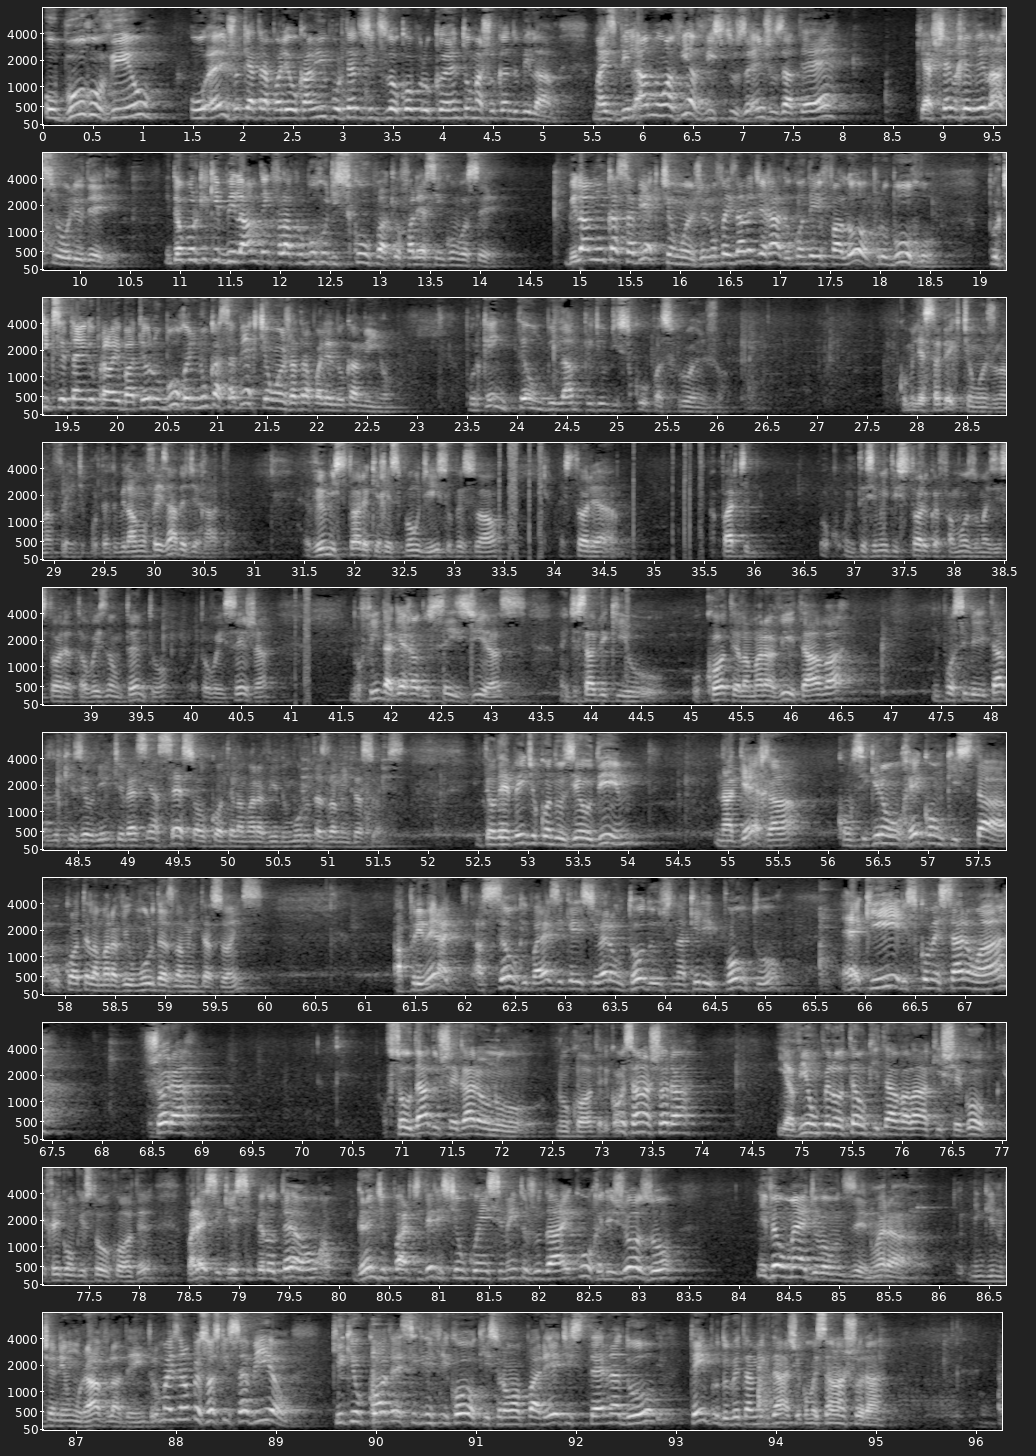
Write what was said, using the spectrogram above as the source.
O burro viu o anjo que atrapalhou o caminho, portanto, se deslocou para o canto, machucando Bilam. Mas Bilam não havia visto os anjos até que Hashem revelasse o olho dele. Então, por que, que Bilam tem que falar para o burro desculpa que eu falei assim com você? Bilam nunca sabia que tinha um anjo, ele não fez nada de errado. Quando ele falou para o burro, por que, que você está indo para lá e bateu no burro, ele nunca sabia que tinha um anjo atrapalhando o caminho. Por que então Bilam pediu desculpas para o anjo? Como ele ia saber que tinha um anjo lá na frente, portanto, Bilam não fez nada de errado. Eu vi uma história que responde isso, pessoal. A história, a parte, o acontecimento histórico é famoso, mas história talvez não tanto, ou talvez seja. No fim da Guerra dos Seis Dias, a gente sabe que o, o Kotel Amaravi estava impossibilitado de que os Eudim tivessem acesso ao Kotel Amaravi, do Muro das Lamentações. Então, de repente, quando os Eudim, na guerra, conseguiram reconquistar o Kotel Amaravi, o Muro das Lamentações, a primeira ação que parece que eles tiveram todos naquele ponto é que eles começaram a chorar. Os soldados chegaram no, no Kotel e começaram a chorar. E havia um pelotão que estava lá, que chegou e reconquistou o Kotel. Parece que esse pelotão, grande parte deles tinha um conhecimento judaico, religioso, nível médio, vamos dizer. Não era ninguém não tinha nenhum Rav lá dentro, mas eram pessoas que sabiam que, que o Kotel significou? Que isso era uma parede externa do templo do Betamigdash e começaram a chorar.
